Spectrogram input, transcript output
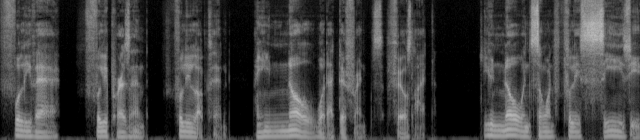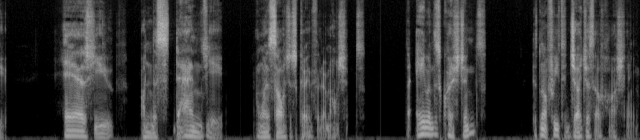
fully there, fully present, fully locked in. And you know what that difference feels like. You know when someone fully sees you, hears you, understands you, and when someone's just going through the motions. The aim of these questions is not for you to judge yourself harshly.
